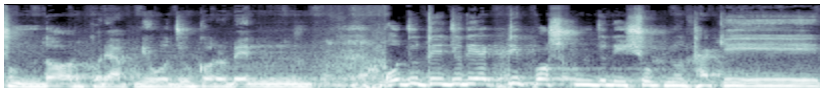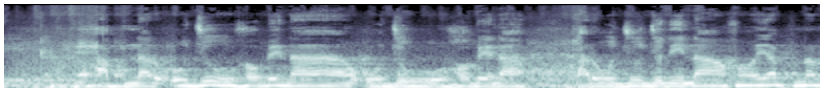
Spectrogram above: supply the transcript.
সুন্দর করে আপনি অজু করবেন। অজুতে যদি একটি পশম যদি শুকনো থাকে, আপনার অজু হবে না, অজু হবে না। আর অজু যদি না হয়, আপনার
